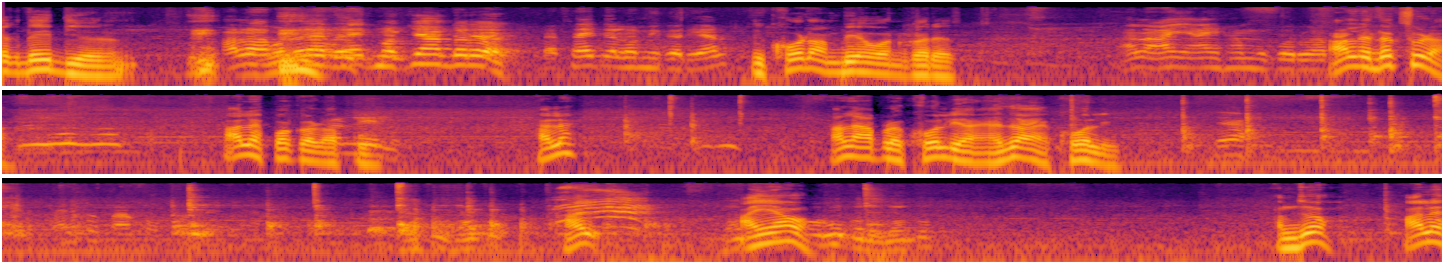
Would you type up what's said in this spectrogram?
એક દઈ દો હાલો આપણે વચમાં ક્યાં કરે? સાયકલ હમી કરી હાલ. એ ખોડામાં બેહવાન કરે. છે. આય આય હમ કરું હાલે દક્ષુડા. હાલે પકડ આપો હાલે? હાલે આપણે ખોલી અહીંયા. જા અહીંયા ખોલી. હાલ. હાલ. અહીંયા આવો. શું કરે જાતો આમ જો. હાલે.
